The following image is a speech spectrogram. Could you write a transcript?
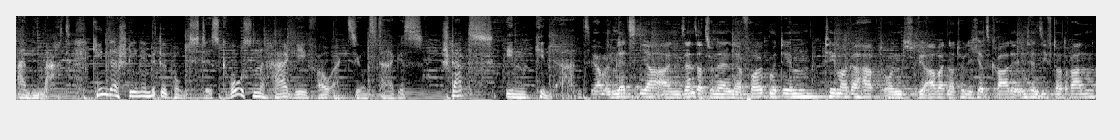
an die Macht. Kinder stehen im Mittelpunkt des großen HGV-Aktionstages. Stadt in Kinderhand. Wir haben im letzten Jahr einen sensationellen Erfolg mit dem Thema gehabt und wir arbeiten natürlich jetzt gerade intensiv daran,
